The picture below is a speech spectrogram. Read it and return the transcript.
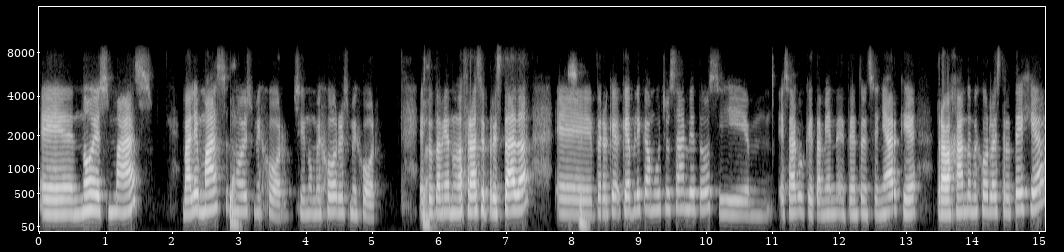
eh, no es más, ¿vale? Más no es mejor, sino mejor es mejor. Esto también es una frase prestada, eh, pero que, aplica a muchos ámbitos y mm, es algo que también intento enseñar, que trabajando mejor la estrategia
